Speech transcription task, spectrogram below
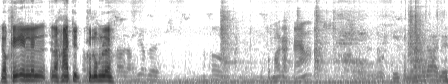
เราคือเอ็นเลยเราหาจุดคุลุมเลยก้าวหลังเพียบเลยผมมากับแก๊งโอ้โหซื้อขนมไม่ได้เลย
